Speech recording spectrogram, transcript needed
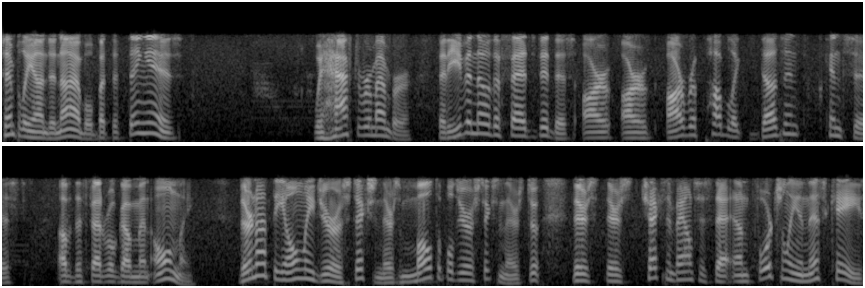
simply undeniable. But the thing is, we have to remember that even though the feds did this, our our our republic doesn't consist of the federal government only. They're not the only jurisdiction. There's multiple jurisdictions. There's there's there's checks and balances that unfortunately in this case,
